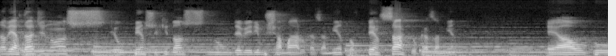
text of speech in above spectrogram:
Na verdade, nós, eu penso que nós não deveríamos chamar o casamento, ou pensar que o casamento é algo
